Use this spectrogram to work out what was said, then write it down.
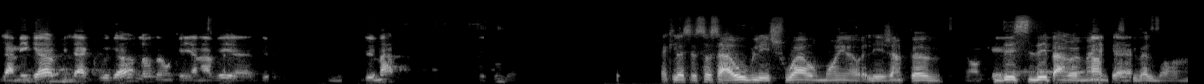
la Meager puis la Kruger, là, donc il y en avait euh, deux, deux marques. C'est tout. Là. Fait que là, c'est ça, ça ouvre les choix, au moins les gens peuvent donc, euh, décider par eux-mêmes qu'est-ce qu'ils veulent boire.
